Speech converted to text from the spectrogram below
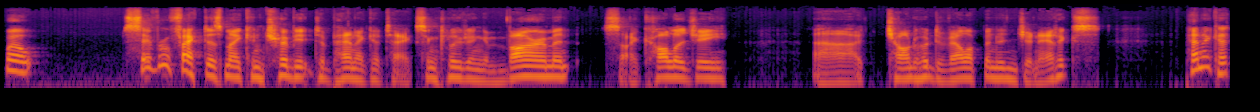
Well, several factors may contribute to panic attacks, including environment, psychology, uh, childhood development and genetics. Panic,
